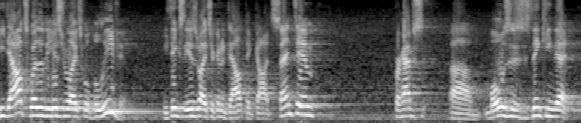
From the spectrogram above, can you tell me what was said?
He doubts whether the Israelites will believe him. He thinks the Israelites are going to doubt that God sent him. Perhaps um, Moses is thinking that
